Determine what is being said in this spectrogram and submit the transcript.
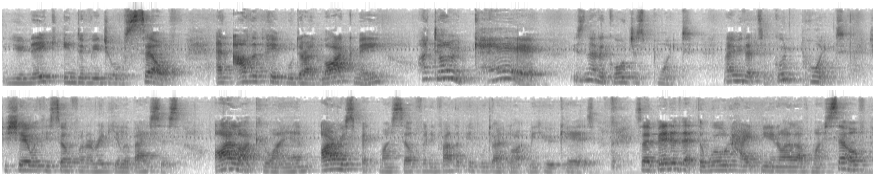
unique individual self and other people don't like me, I don't care. Isn't that a gorgeous point? Maybe that's a good point to share with yourself on a regular basis. I like who I am, I respect myself, and if other people don't like me, who cares? So, better that the world hate me and I love myself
